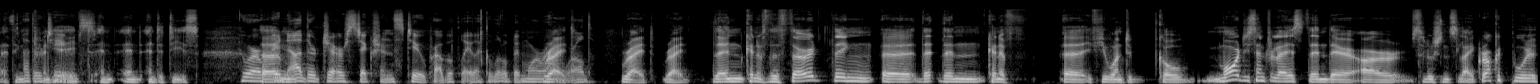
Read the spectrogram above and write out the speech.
I think other 28 and, and entities who are um, in other jurisdictions too, probably like a little bit more around right, the world. Right, right. Then, kind of the third thing, uh, that then kind of uh, if you want to go more decentralized, then there are solutions like Rocket Pool,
